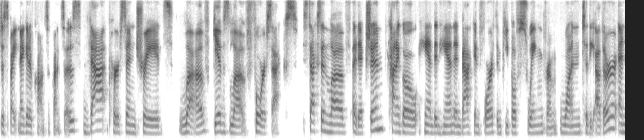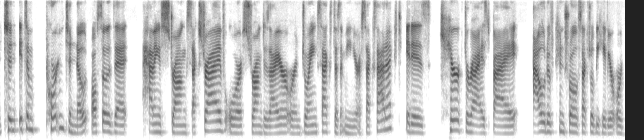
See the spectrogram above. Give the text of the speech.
despite negative consequences, that person trades love, gives love for sex. Sex and love addiction kind of go hand in hand and back and forth, and people swing from one to the other. And to, it's important to note also that having a strong sex drive or strong desire or enjoying sex doesn't mean you're a sex addict. It is characterized by out of control sexual behavior or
